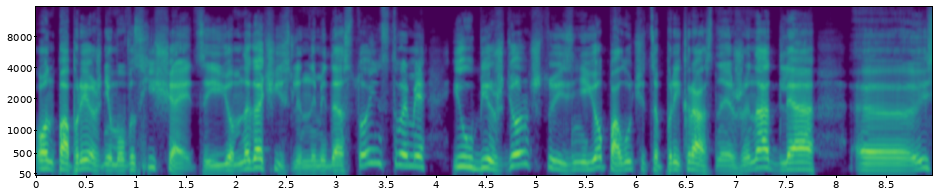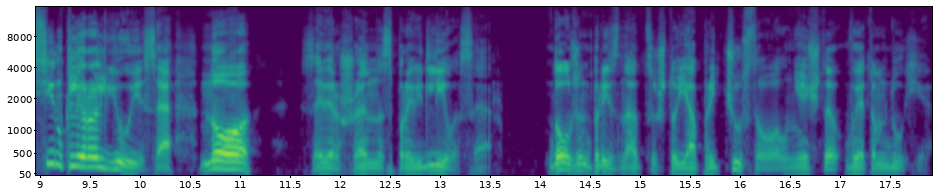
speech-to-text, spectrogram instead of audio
Он по-прежнему восхищается ее многочисленными достоинствами и убежден, что из нее получится прекрасная жена для э, Синклера Льюиса, но... Совершенно справедливо, сэр. Должен признаться, что я предчувствовал нечто в этом духе.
